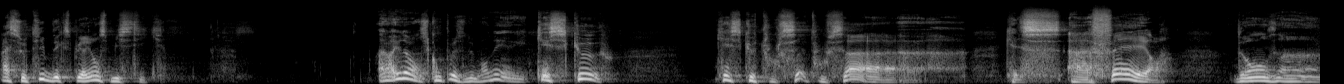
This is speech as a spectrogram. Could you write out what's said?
à ce type d'expérience mystique. Alors évidemment, ce qu'on peut se demander, qu'est-ce que, qu'est-ce que tout ça, tout ça a, à faire dans un,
